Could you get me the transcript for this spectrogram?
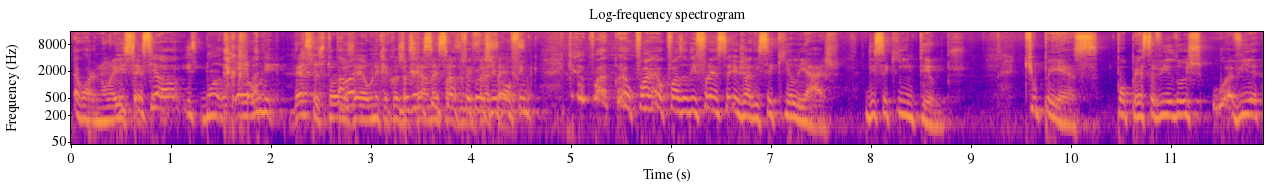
Agora, não é isso essencial. É, isso não, é a única, dessas todas tá é a única coisa que é realmente faz a diferença. É, fim, é, o que faz, é o que faz a diferença. Eu já disse aqui, aliás, disse aqui em tempos, que o PS, para o PS havia, dois, havia,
